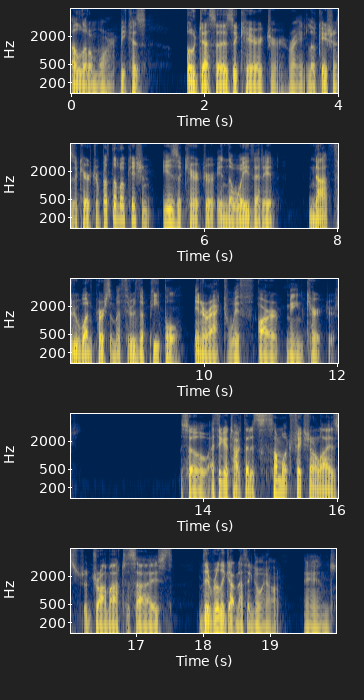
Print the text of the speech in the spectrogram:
a little more because Odessa is a character, right? Location is a character, but the location is a character in the way that it not through one person but through the people interact with our main characters. So I think I talked that it's somewhat fictionalized, dramatized. They really got nothing going on. And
